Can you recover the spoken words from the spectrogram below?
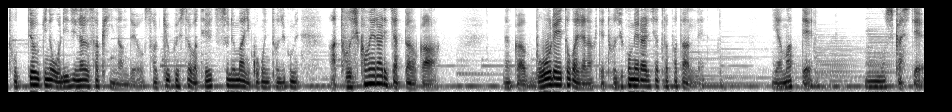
とっておきのオリジナル作品なんだよ。作曲したが提出する前にここに閉じ込め、あ、閉じ込められちゃったのか。なんか亡霊とかじゃなくて閉じ込められちゃったパターンね。いや、待って。もしかして、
